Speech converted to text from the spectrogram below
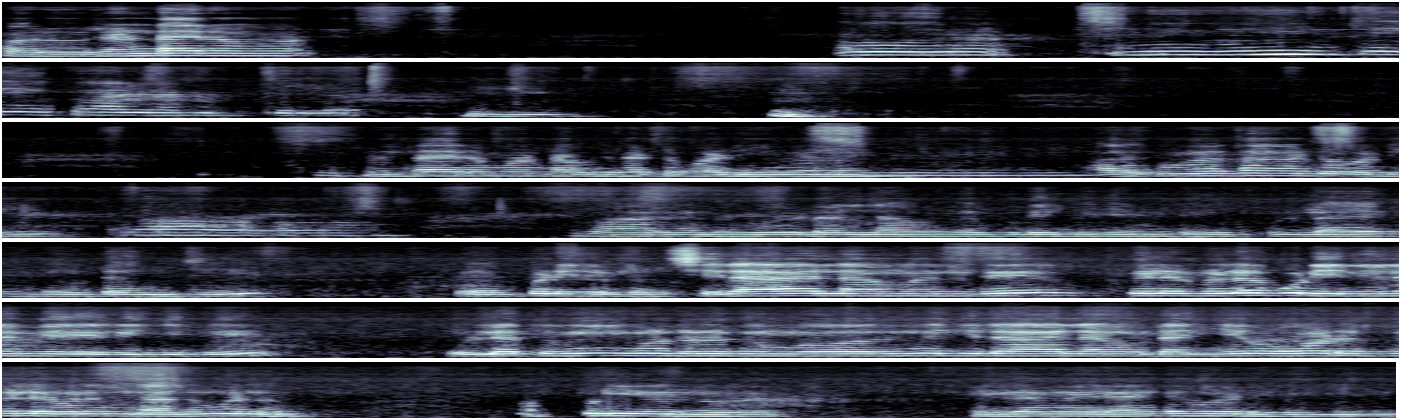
ஒரு ரெண்டாயிரம் ஒரு காலகட்டத்தில். ரெண்டாயிரம் ஆண்டு அப்படி கட்டுப்பாடிங்க. அதுக்கு மேலே தான் கட்டுப்பாடிங்க பாருங்க இந்த வீடெல்லாம் வந்து எப்படி இருக்குது ஃபுல்லாக உடைஞ்சு எப்படி சொல்றது சிலா எல்லாம் வந்து கீழே விழக்கூடிய நிலைமையில் இருக்குது. உள்ள தூங்கி கொண்டு இருக்கும் போது இந்த சிலா எல்லாம் உடைஞ்சு ஓட கீழே விழுந்தாலும் விழும். அப்படி ஒரு நிலைமையில இந்த வீடு இருக்குது.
